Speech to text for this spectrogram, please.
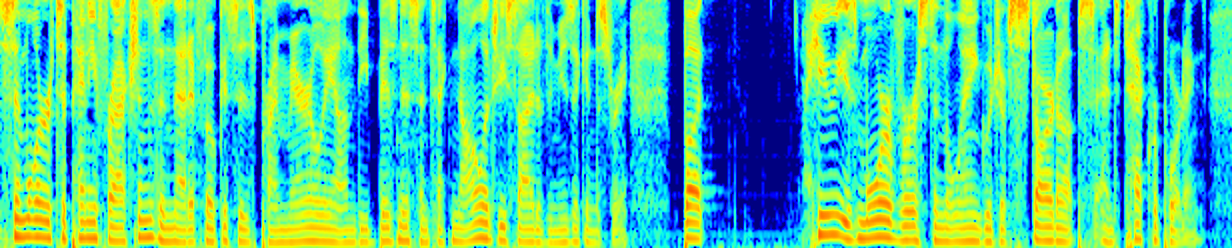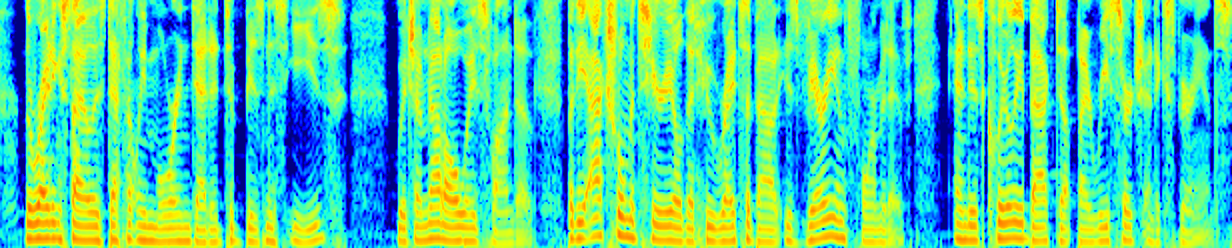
similar to Penny Fractions in that it focuses primarily on the business and technology side of the music industry. But Hu is more versed in the language of startups and tech reporting. The writing style is definitely more indebted to business ease, which I'm not always fond of. But the actual material that Hu writes about is very informative and is clearly backed up by research and experience.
